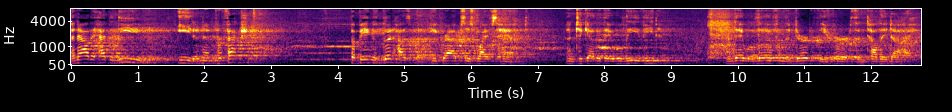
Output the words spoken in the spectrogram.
And now they had to leave Eden in perfection. But being a good husband, he grabs his wife's hand, and together they will leave Eden, and they will live from the dirt of the earth until they die.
